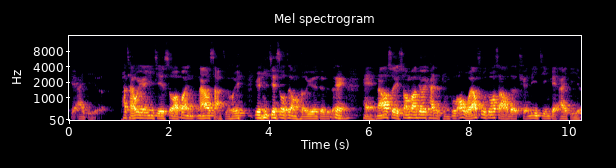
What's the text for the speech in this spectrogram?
给艾迪尔，他才会愿意接受啊，不然哪有傻子会 愿意接受这种合约，对不对？对，嘿，然后所以双方就会开始评估，哦，我要付多少的权利金给艾迪尔，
